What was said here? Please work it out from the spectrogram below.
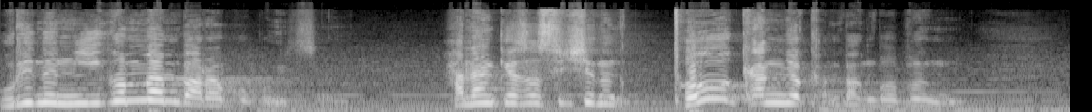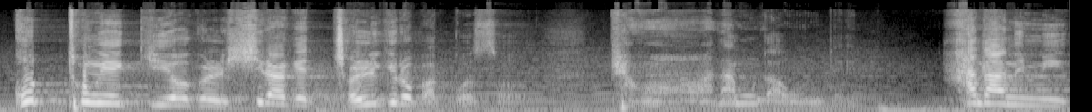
우리는 이것만 바라보고 있어요. 하나님께서 쓰시는 더 강력한 방법은 고통의 기억을 희락의 절기로 바꿔서 평온함 가운데 하나님이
